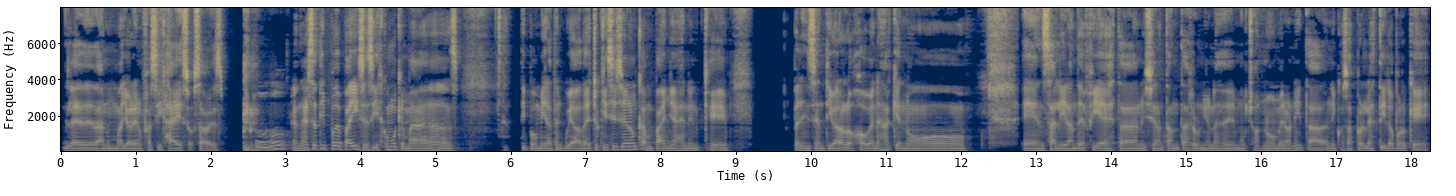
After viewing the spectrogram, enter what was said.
le dan un mayor énfasis a eso, ¿sabes? En ese tipo de países y es como que más tipo, mira, ten cuidado. De hecho, aquí se hicieron campañas en el que para incentivar a los jóvenes a que no en salieran de fiesta, no hicieran tantas reuniones de muchos números ni, ni cosas por el estilo porque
